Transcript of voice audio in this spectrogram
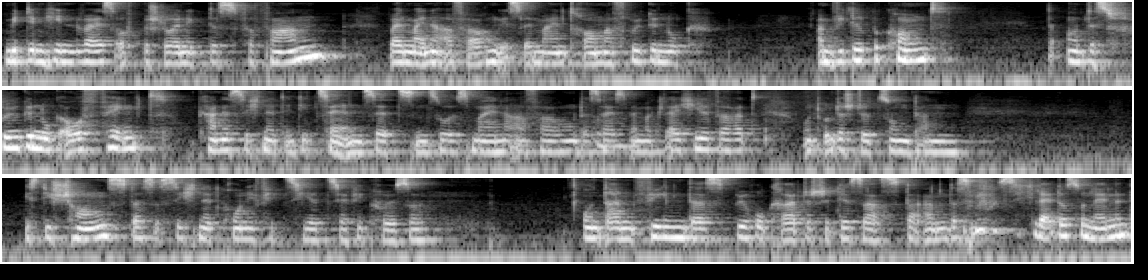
mit dem Hinweis auf beschleunigtes Verfahren, weil meine Erfahrung ist, wenn man ein Trauma früh genug am Wickel bekommt und es früh genug auffängt, kann es sich nicht in die Zellen setzen. So ist meine Erfahrung. Das heißt, wenn man gleich Hilfe hat und Unterstützung, dann ist die Chance, dass es sich nicht chronifiziert, sehr viel größer. Und dann fing das bürokratische Desaster an, das muss ich leider so nennen.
